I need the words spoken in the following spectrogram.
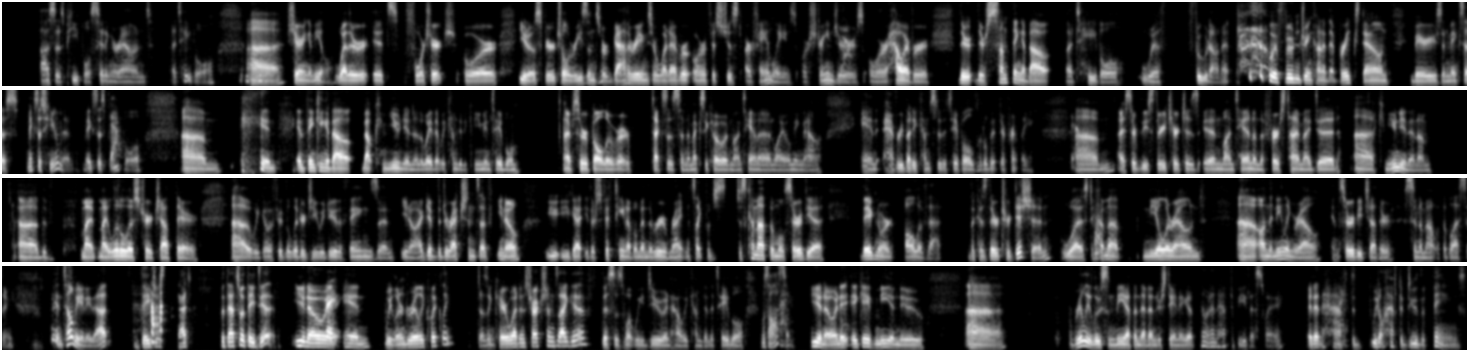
us as people sitting around a table mm-hmm. uh, sharing a meal whether it's for church or you know spiritual reasons or gatherings or whatever or if it's just our families or strangers yeah. or however there there's something about a table with food on it with food and drink on it that breaks down barriers and makes us makes us human makes us people yeah. um and and thinking about about communion and the way that we come to the communion table i've served all over texas and new mexico and montana and wyoming now and everybody comes to the table a little bit differently. Yeah. um, i served these three churches in montana and the first time i did uh, communion in them uh, the my my littlest church out there uh, we go through the liturgy we do the things and you know i give the directions of you know you you get there's 15 of them in the room right? And it's like well just just come up and we'll serve you they ignored all of that because their tradition was to come up kneel around uh, on the kneeling rail and serve each other send them out with a blessing they didn't tell me any of that they just that but that's what they did you know right. and, and we learned really quickly doesn't care what instructions I give. This is what we do and how we come to the table. It was awesome, you know, and it, it gave me a new, uh, really loosened me up in that understanding of no, it didn't have to be this way. It didn't have to, we don't have to do the things.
